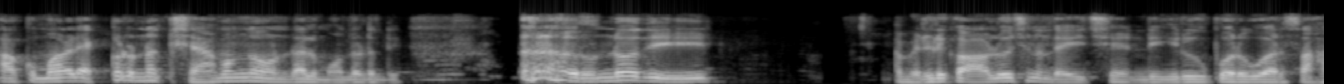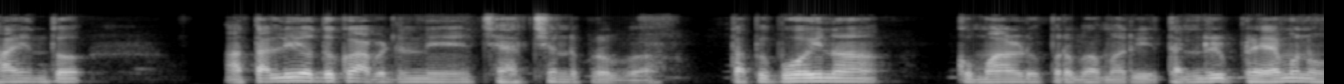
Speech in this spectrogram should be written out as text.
ఆ కుమారుడు ఎక్కడున్నా క్షేమంగా ఉండాలి మొదటిది. రెండోది ఆ బిడ్డకు ఆలోచన దయచేయండి. ఇరుగు పొరుగు వారి సహాయంతో ఆ తల్లి వద్దకు ఆ బిడ్డని చేర్చండి ప్రభా. తప్పిపోయిన కుమారుడు ప్రభా మరి తండ్రి ప్రేమను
